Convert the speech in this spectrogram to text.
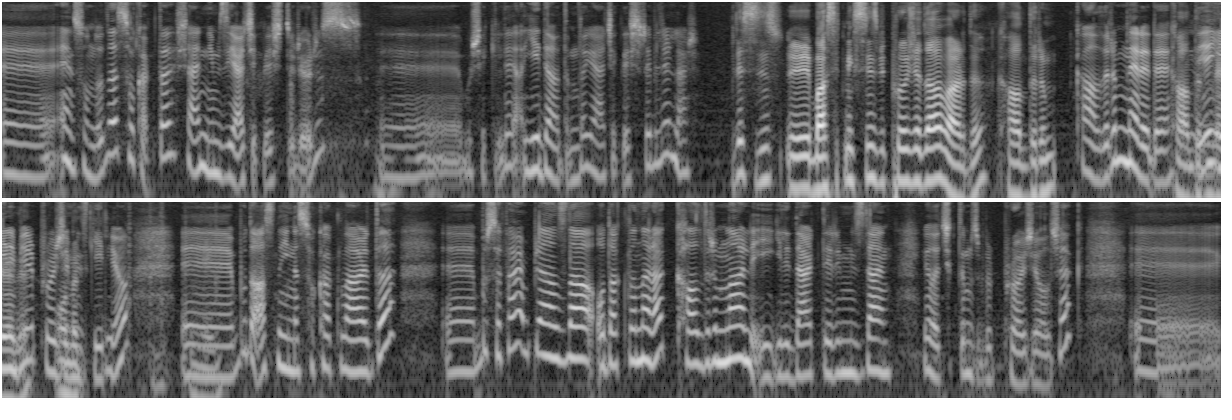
E, en sonunda da sokakta şenliğimizi gerçekleştiriyoruz. E, bu şekilde yedi adımda gerçekleştirebilirler. Bir de sizin e, bahsetmek istediğiniz bir proje daha vardı. Kaldırım. Kaldırım nerede Kaldırım diye yeni bir projemiz Onu geliyor. Ee, bu da aslında yine sokaklarda e, bu sefer biraz daha odaklanarak kaldırımlarla ilgili dertlerimizden yola çıktığımız bir proje olacak. Ee,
